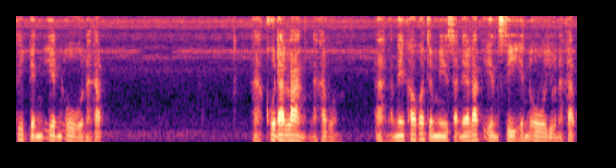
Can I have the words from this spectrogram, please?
ที่เป็น NO นะครับคู่ด้านล่างนะครับผมอ,อันนี้เขาก็จะมีสัญลักษณ์ NC NO อยู่นะครับ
